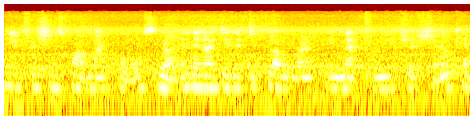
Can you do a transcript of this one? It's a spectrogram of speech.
nutrition as part of my course, Right. and then I did a diploma in natural nutrition, Okay.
